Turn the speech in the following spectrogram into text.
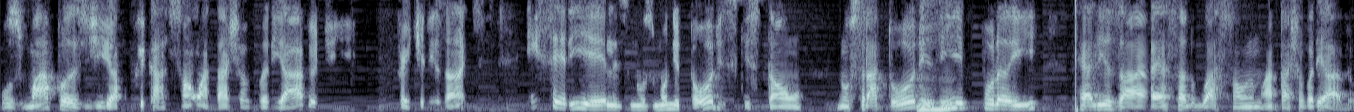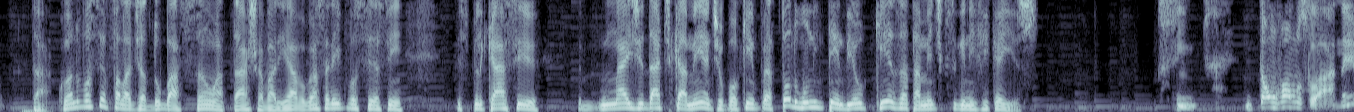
os mapas de aplicação à taxa variável de fertilizantes, inserir eles nos monitores que estão nos tratores uhum. e por aí realizar essa adubação à taxa variável. Tá. Quando você fala de adubação à taxa variável, eu gostaria que você assim explicasse mais didaticamente um pouquinho para todo mundo entender o que exatamente que significa isso. Sim. Então vamos lá, né?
